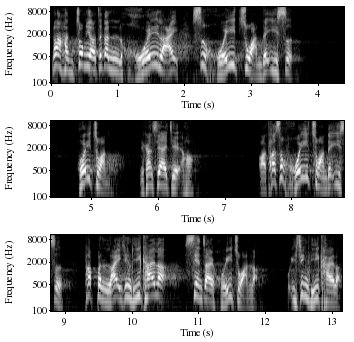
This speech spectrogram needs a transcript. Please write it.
那很重要，这个回来是回转的意思。回转，你看下一节哈，啊，他是回转的意思。他本来已经离开了，现在回转了。已经离开了，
